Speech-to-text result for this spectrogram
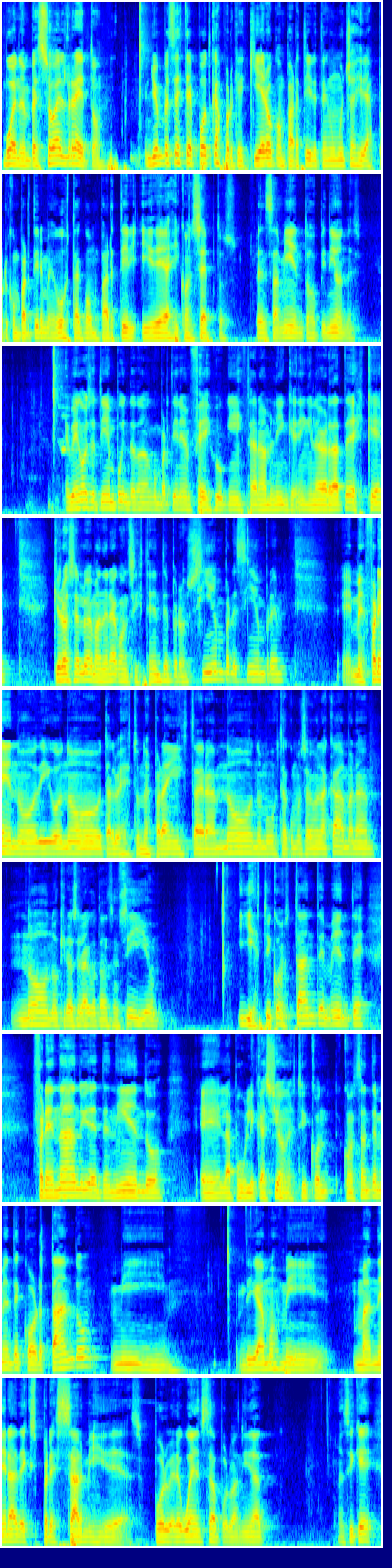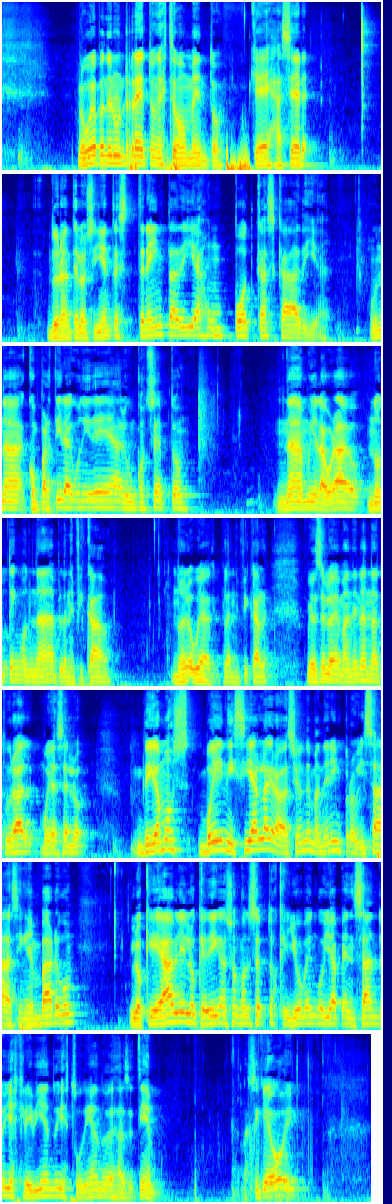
Bueno, empezó el reto. Yo empecé este podcast porque quiero compartir, tengo muchas ideas por compartir, me gusta compartir ideas y conceptos, pensamientos, opiniones. Y vengo hace tiempo intentando compartir en Facebook, Instagram, LinkedIn y la verdad es que quiero hacerlo de manera consistente, pero siempre, siempre eh, me freno, digo, no, tal vez esto no es para Instagram, no, no me gusta cómo salgo en la cámara, no, no quiero hacer algo tan sencillo. Y estoy constantemente frenando y deteniendo eh, la publicación. Estoy constantemente cortando mi, digamos, mi manera de expresar mis ideas, por vergüenza, por vanidad. Así que me voy a poner un reto en este momento, que es hacer durante los siguientes 30 días un podcast cada día. Una, compartir alguna idea, algún concepto, nada muy elaborado, no tengo nada planificado. No lo voy a planificar, voy a hacerlo de manera natural, voy a hacerlo, digamos, voy a iniciar la grabación de manera improvisada, sin embargo, lo que hable, lo que diga son conceptos que yo vengo ya pensando y escribiendo y estudiando desde hace tiempo. Así que hoy,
